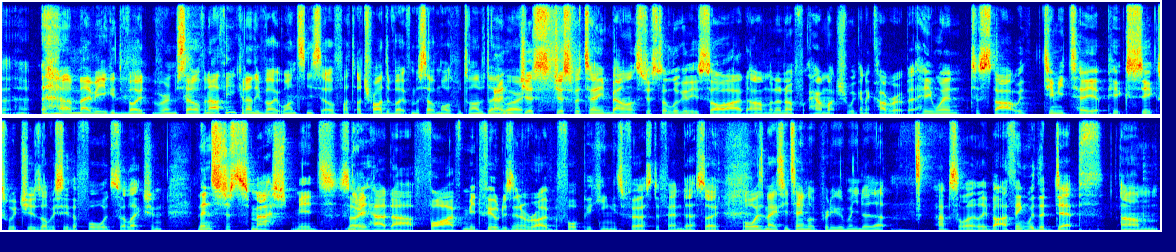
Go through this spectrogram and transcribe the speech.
Is that her? maybe he could vote for himself. And I think you can only vote once in yourself. I, I tried to vote for myself multiple times. Don't And worry. just just for team balance, just to look at his side, um, I don't know if, how much we're going to cover it, but he went to start with Timmy T at pick six, which is obviously the forward selection. Then it's just smashed mids. So he had uh, five midfielders in a row before picking his first defender. So Always makes your team look pretty good when you do that. absolutely, but I think with the depth, um,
